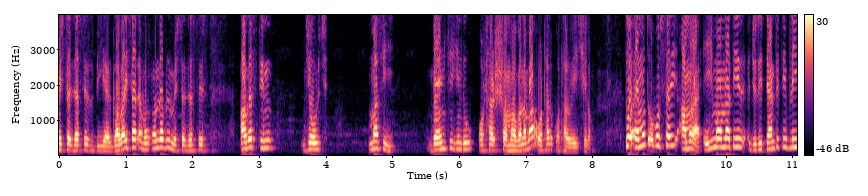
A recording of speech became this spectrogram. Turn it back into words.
mister justice B R Gavai sir এবং honourable mister justice Augustine George Masih বেঞ্চে কিন্তু ওঠার সম্ভাবনা বা ওঠার কথা রয়েছিল। তো এমত অবস্থায় আমরা এই মামলাটির যদি tentatively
